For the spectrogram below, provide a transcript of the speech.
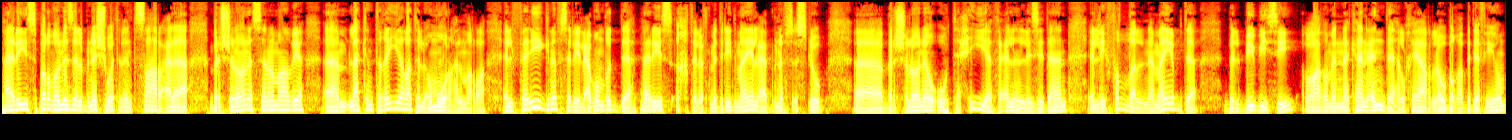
باريس برضو نزل بنشوة الانتصار على برشلونة السنة الماضية. لكن تغيرت الأمور هالمرة. الفريق نفسه اللي يلعبون ضده باريس اختلف. مدريد ما يلعب بنفس أسلوب آه، برشلونة. وتحية فعلا لزيدان اللي فضل إنه ما يبدأ بالبي بي سي رغم إنه كان عنده الخيار لو بغى بدأ فيهم.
